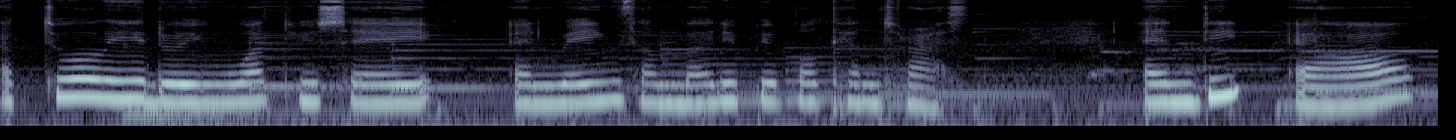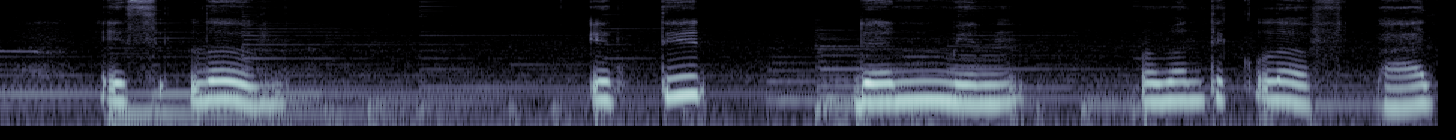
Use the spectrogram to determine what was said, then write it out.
actually doing what you say, and being somebody people can trust. And the L is love. It didn't mean romantic love, but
